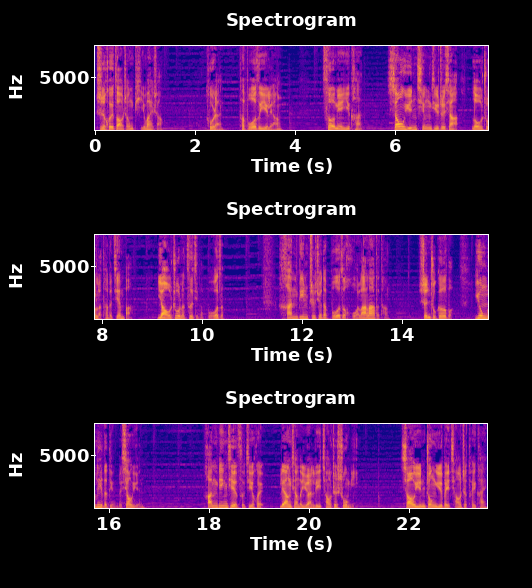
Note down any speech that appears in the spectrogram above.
只会造成皮外伤。突然，他脖子一凉，侧面一看，萧云情急之下搂住了他的肩膀，咬住了自己的脖子。韩冰只觉得脖子火辣辣的疼，伸出胳膊，用力的顶着萧云。韩冰借此机会。踉跄的远离乔治数米，萧云终于被乔治推开。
